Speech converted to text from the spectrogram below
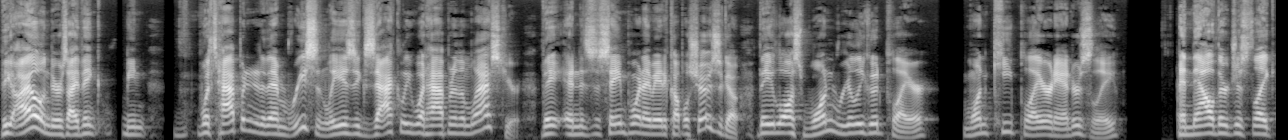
The Islanders, I think, I mean, what's happening to them recently is exactly what happened to them last year. They and it's the same point I made a couple shows ago. They lost one really good player, one key player in Anders Lee. And now they're just like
